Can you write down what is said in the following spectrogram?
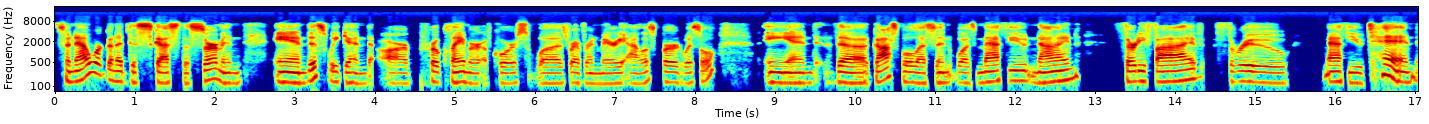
So now we're going to discuss the sermon. And this weekend, our proclaimer, of course, was Reverend Mary Alice Birdwhistell. And the gospel lesson was Matthew 9 35 through Matthew 10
